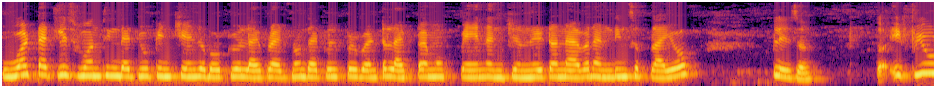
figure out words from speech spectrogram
What at least one thing that you can change about your life right now that will prevent a lifetime of pain and generate a never ending supply of pleasure. तो if you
